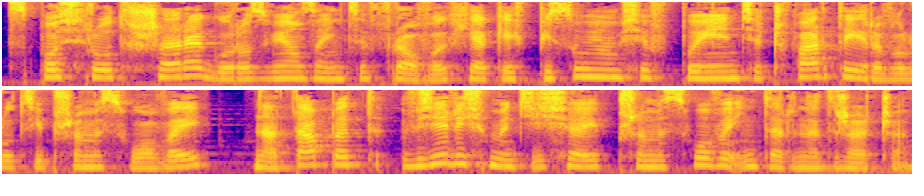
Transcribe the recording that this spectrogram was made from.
Spośród szeregu rozwiązań cyfrowych, jakie wpisują się w pojęcie czwartej rewolucji przemysłowej, na tapet wzięliśmy dzisiaj przemysłowy internet rzeczy.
